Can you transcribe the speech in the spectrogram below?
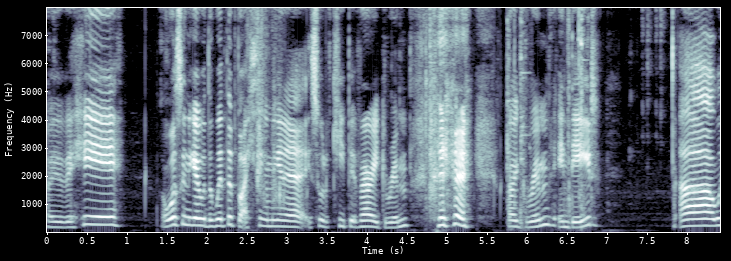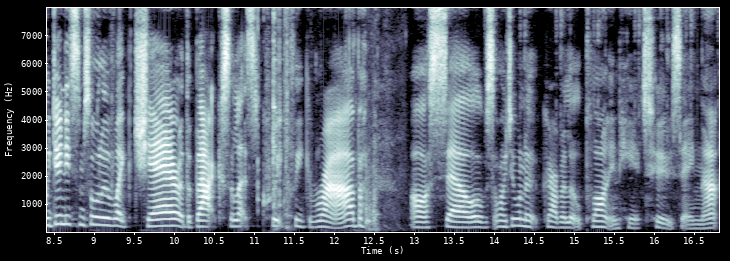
over here. I was going to go with the wither, but I think I'm going to sort of keep it very grim. very grim, indeed. Uh, we do need some sort of like chair at the back, so let's quickly grab ourselves. Oh, I do want to grab a little plant in here too, saying that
